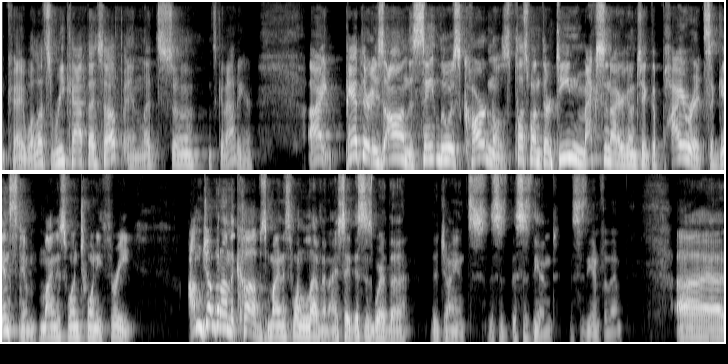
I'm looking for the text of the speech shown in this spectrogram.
okay, well, let's recap this up and let's uh, let's get out of here. All right, Panther is on the St. Louis Cardinals plus 113. Max and I are going to take the Pirates against him minus 123. I'm jumping on the Cubs minus 111. I say this is where the the Giants. This is this is the end. This is the end for them. Uh,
